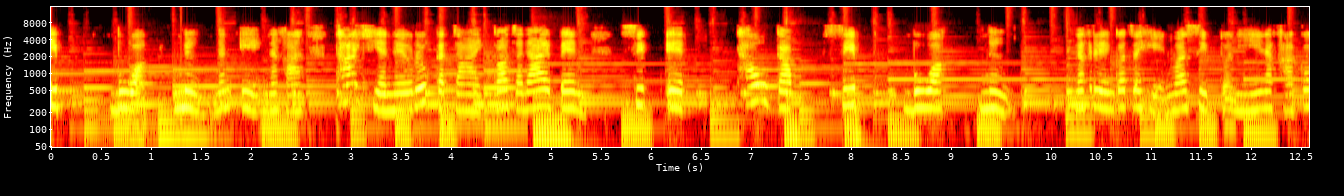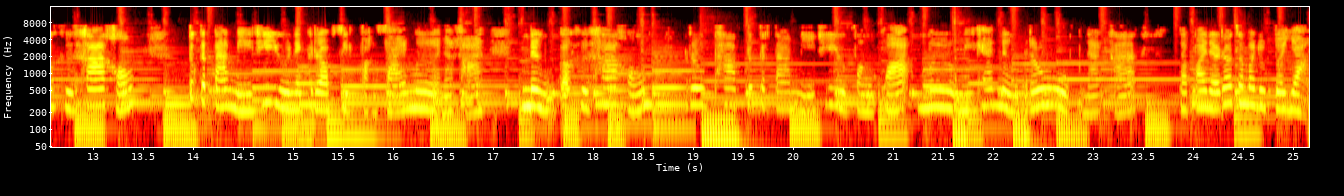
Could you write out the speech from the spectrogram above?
10 บวก 1 นั่นเองนะคะ ถ้าเขียนในรูปกระจายก็จะได้เป็น 11 เท่ากับ 10 บวก 1 นักเรียนก็จะเห็นว่า 10 ตัวนี้นะคะ ก็คือค่าของตุ๊กตาหมีที่อยู่ในกรอบ 10 ฝั่งซ้ายมือนะคะ 1 ก็คือค่าของรูปภาพตุ๊กตาหมีที่อยู่ฝั่งขวามือมีแค่ 1 รูปนะคะ ต่อไปเดี๋ยวเราจะมาดูตัวอย่าง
